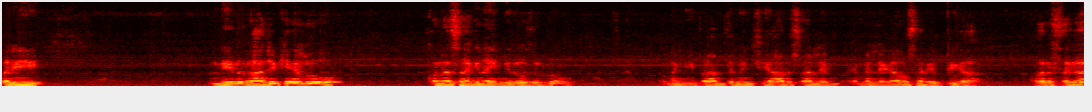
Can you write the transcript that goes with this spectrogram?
మరి నేను రాజకీయాల్లో కొనసాగిన ఇన్ని రోజుల్లో మనం ఈ ప్రాంతం నుంచి ఆరు సార్లు ఎం- ఎమ్మెల్యేగా ఒకసారి ఎంపీగా వరుసగా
